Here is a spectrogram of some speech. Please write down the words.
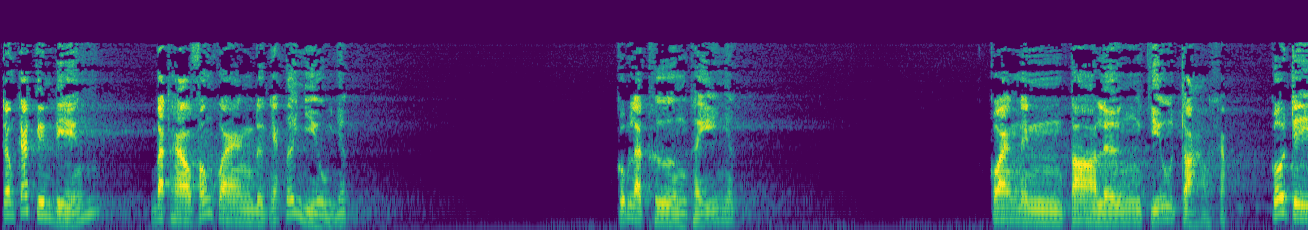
Trong các kinh điển Bạch hào phóng quang được nhắc tới nhiều nhất, Cũng là thường thấy nhất. Quang minh to lượng chiếu trọn khắp, Cố tri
